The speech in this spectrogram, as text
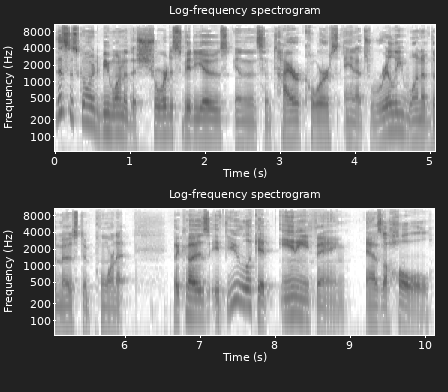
This is going to be one of the shortest videos in this entire course, and it's really one of the most important. Because if you look at anything as a whole,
